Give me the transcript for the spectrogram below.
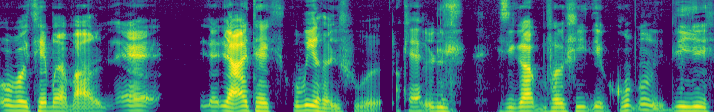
Oberthema waren äh, Latex-Gummihandschuhe. Okay. Und sie gaben verschiedene Gruppen, die sich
